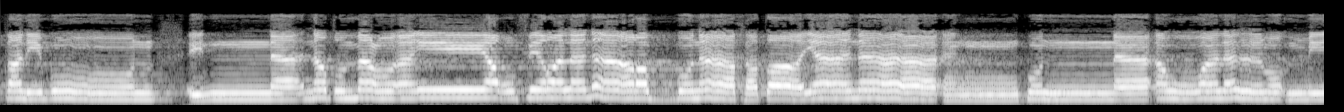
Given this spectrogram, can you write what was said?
منقلبون. إنا نطمع أن يغفر لنا ربنا خطايانا إن كنا أول المؤمنين.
